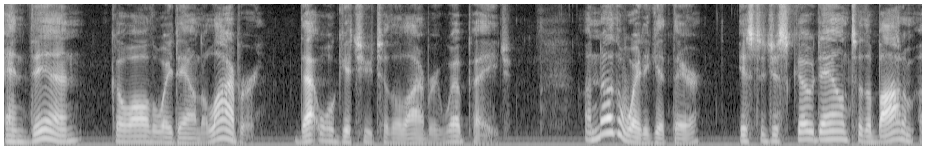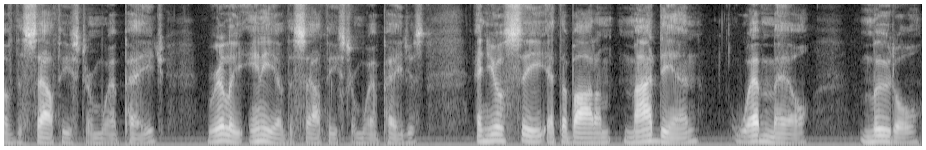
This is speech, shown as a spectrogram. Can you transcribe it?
and then go all the way down to library. That will get you to the library web page. Another way to get there is to just go down to the bottom of the Southeastern web page, really any of the Southeastern web pages, and you'll see at the bottom MyDen, WebMail, Moodle,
